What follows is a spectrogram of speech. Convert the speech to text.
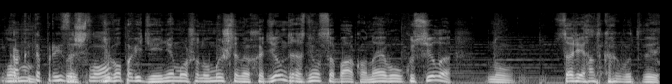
и Он- как это произошло. его поведение, может, он умышленно ходил, дразнил собаку, она его укусила, ну, сорян, как бы ты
